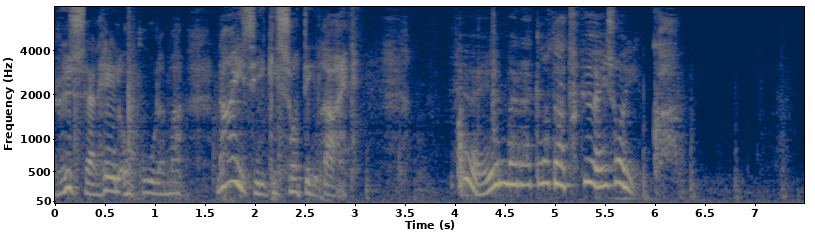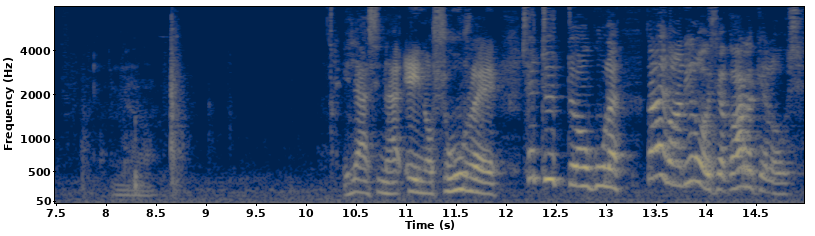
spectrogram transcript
Ryssän heillä on kuulema naisiikin sotilain. Hyö ei ymmärrä, että lotat hyö ei soikkaa. Elä sinä Eino suree. Se tyttö on kuule taivaan ilois ja karkelois.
